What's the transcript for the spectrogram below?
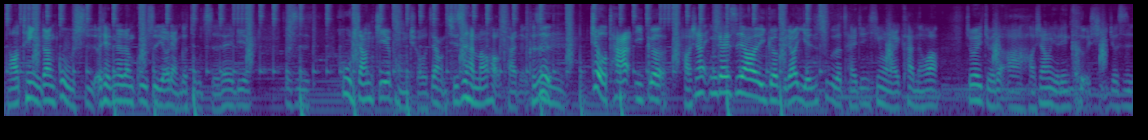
然后听一段故事，而且那段故事有两个主持人在那边就是互相接捧球，这样其实还蛮好看的。可是就他一个好像应该是要一个比较严肃的财经新闻来看的话，就会觉得啊，好像有点可惜，就是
